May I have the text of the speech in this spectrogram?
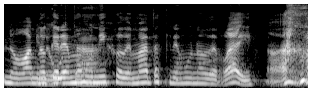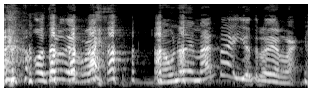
No, a mí No me queremos gusta. un hijo de matas, queremos uno de Ray. Ah. otro de Ray. No, uno de Mata y otro de Ray.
